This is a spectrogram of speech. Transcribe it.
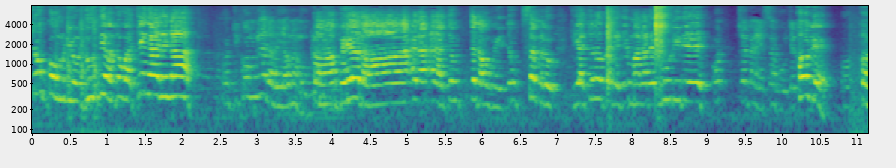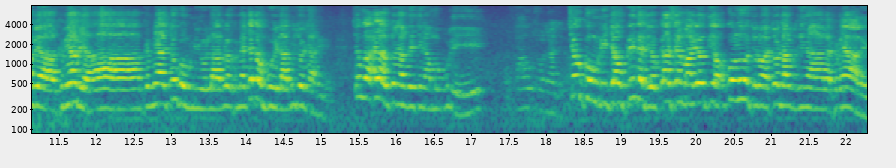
ကျုပ်ကုမ္ပဏီကိုလူတယောက်ကျုပ်ကကျင်ညာနေတာဒီကုမ္ပဏီကဒါလေးရောင်းနေမှာမဟုတ်ပါလားဖေးရတာအဲ့ဒါအဲ့ဒါကျုပ်တက်တော့ကနေကျုပ်ဆက်မလို့ဒီကကျွန်တော်တကယ်ချင်းမာလာတဲ့မူလီတွေဟိုချက်တိုင်းဆက်ဖို့ချက်ဟုတ်တယ်ဟုတ်ဗျာခင်ဗျာဗျာခင်ဗျာကျုပ်ကုမ္ပဏီကိုလာပြီးတော့ခင်ဗျာတက်တော့မွေးလာပြီးကြော်ညာနေတယ်ကျုပ်ကအဲ့ဒါကိုကြော်ညာသေးချင်တာမဟုတ်ဘူးလေဘာလို့ကြောင်းရတယ်ကျုပ်ကုမ္ပဏီကြောင့်ပြည်သက်တွေရောကာစတမာတွေရောတယောက်အကုန်လုံးကျွန်တော်ကကြော်ညာပြင်တာဗျခင်ဗျာကလေ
